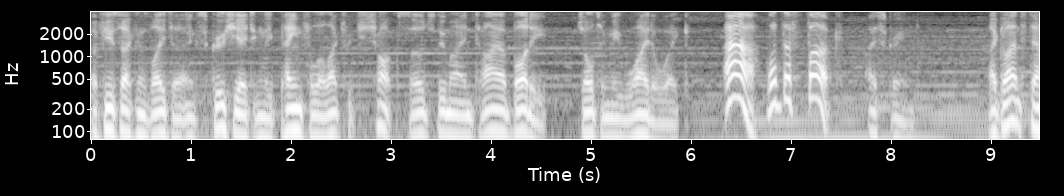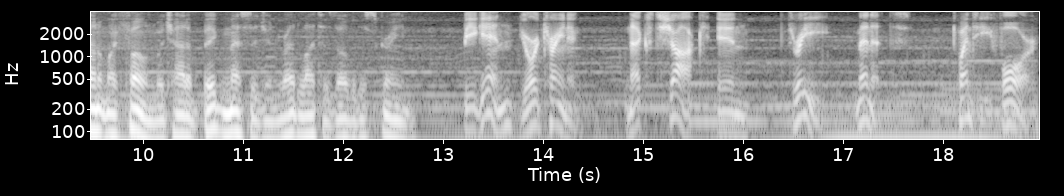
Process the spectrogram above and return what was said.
A few seconds later, an excruciatingly painful electric shock surged through my entire body, jolting me wide awake. Ah! What the fuck? I screamed. I glanced down at my phone, which had a big message in red letters over the screen. Begin your training. Next shock in 3 minutes, 24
